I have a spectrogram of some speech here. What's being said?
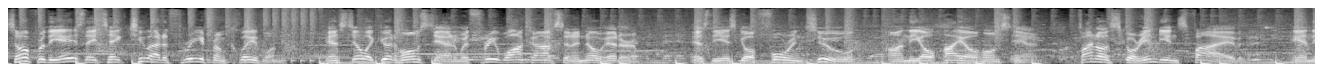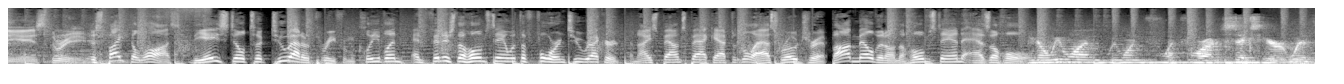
So for the A's, they take two out of three from Cleveland, and still a good homestand with three walk-offs and a no-hitter, as the A's go four and two on the Ohio homestand. Final score: Indians five, and the A's three. Despite the loss, the A's still took two out of three from Cleveland and finished the homestand with a 4 and 2 record. A nice bounce back after the last road trip. Bob Melvin on the homestand as a whole. You know, we won we won what four out of six here with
